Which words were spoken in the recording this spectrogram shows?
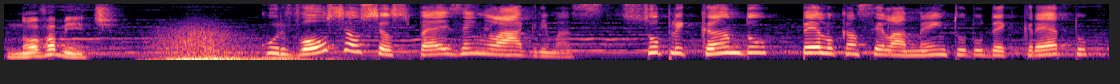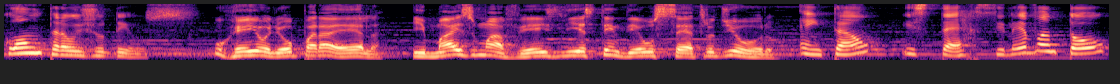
novamente. Curvou-se aos seus pés em lágrimas, suplicando pelo cancelamento do decreto contra os judeus. O rei olhou para ela e mais uma vez lhe estendeu o cetro de ouro. Então Esther se levantou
